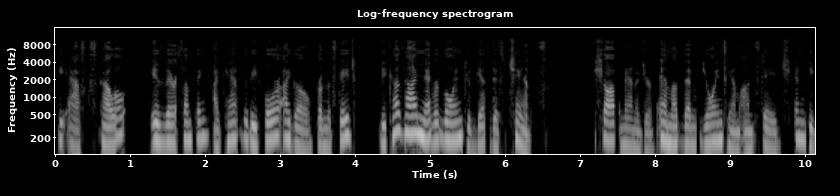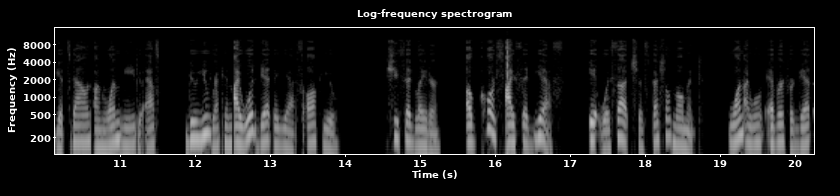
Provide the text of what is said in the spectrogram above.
he asks Cowell, is there something I can't do before I go from the stage, because I'm never going to get this chance. Shop manager Emma then joins him on stage and he gets down on one knee to ask, do you reckon I would get a yes off you? She said later, of course I said yes, it was such a special moment, one I won't ever forget.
